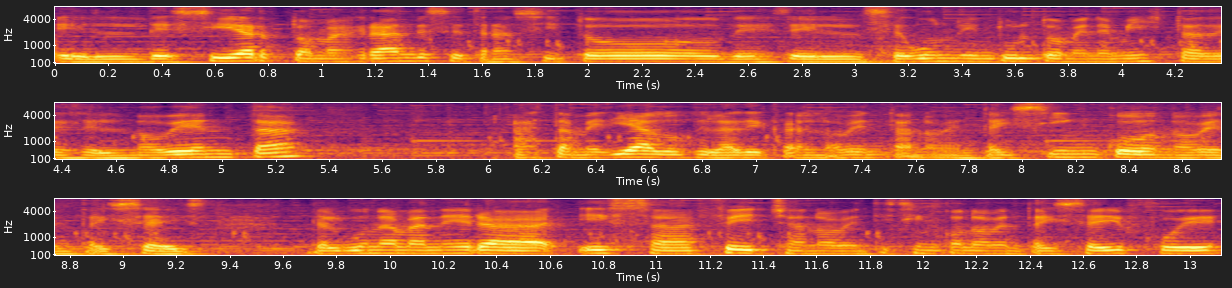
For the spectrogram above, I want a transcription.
el desierto más grande se transitó desde el segundo indulto menemista, desde el 90 hasta mediados de la década del 90, 95, 96 de alguna manera esa fecha 95-96 fue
